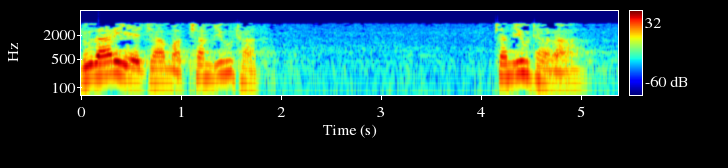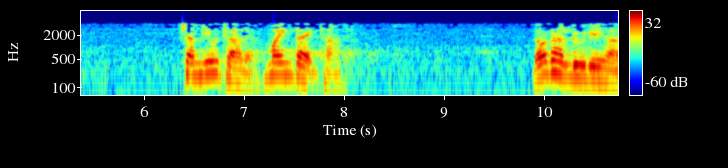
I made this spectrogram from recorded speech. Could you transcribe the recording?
လူသားတွေရဲ့ခြားမှာဖြံပြူးထားတာဖြံပြူးထားတာဖြံပြူးထားတယ်မှိုင်းတိုက်ထားတယ်လောကလူတွေဟာ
